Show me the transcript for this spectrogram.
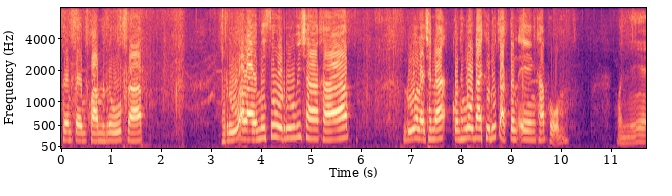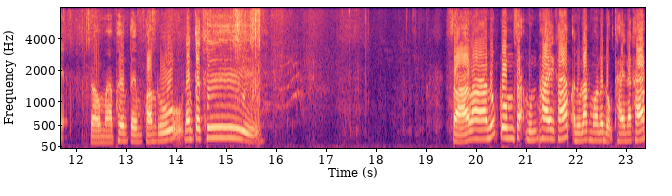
เพิ่มเติมความรู้ครับ รู้อะไรไม่สู้รู้วิชาครับ รู้อะไรชนะ คนทั้งโลกได้คือรู้จักตนเองครับผม วันนี้เรามาเพิ่มเติมความรู้นั่นก็คือ สารานุกรมสมุนไพรครับ อนุรักษ์มรดกไทยนะครับ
